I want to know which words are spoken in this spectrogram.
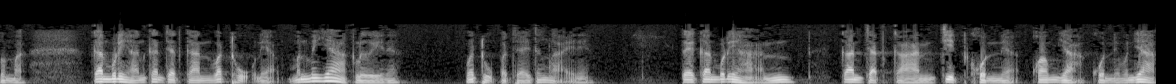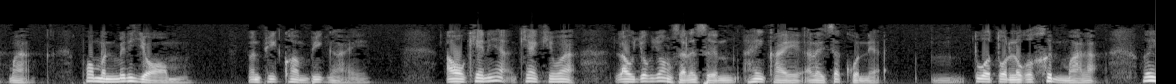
คดมา การบริหารการจัดการวัตถุเนี่ย มันไม่ยากเลยนะวัตถุปัจจัยทั้งหลายเนี่ย แต่การบริหาร การจัดการจิตคนเนี่ย ความอยากคนเนี่ยมันยากมาก เพราะมันไม่ได้ยอม มันพลิกความพลิกหงายเอาแค่นี้แค่คิดว่า เรายกย่องสรรเสริญให้ใครอะไรสักคนเนี่ยตัวตนเราก็ขึ้นมาละเฮ้ย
